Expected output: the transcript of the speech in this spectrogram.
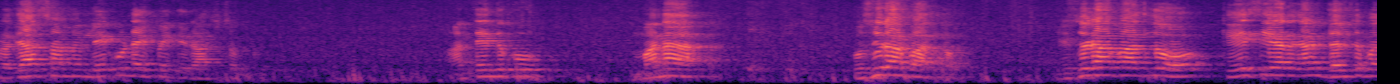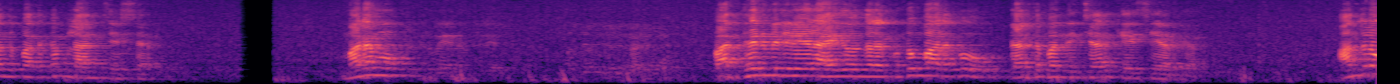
ప్రజాస్వామ్యం లేకుండా అయిపోయింది రాష్ట్రంలో అంతెందుకు? మన హుజురాబాద్లో హుజురాబాద్లో కేసీఆర్ గారు దళిత బంధు పథకం లాంచ్ చేశారు. మనము పద్దెనిమిది వేల ఐదు వందల కుటుంబాలకు దళిత బంధించారు కేసీఆర్ గారు. అందులో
